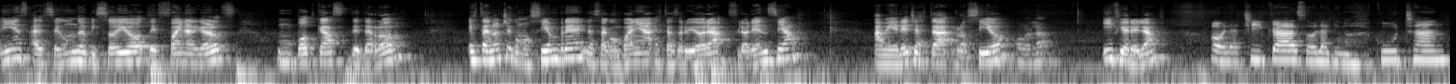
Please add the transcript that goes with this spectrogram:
bienvenidos al segundo episodio de Final Girls, un podcast de terror. Esta noche, como siempre, les acompaña esta servidora Florencia. A mi derecha está Rocío. Hola. Y Fiorella. Hola chicas, hola que nos escuchan.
